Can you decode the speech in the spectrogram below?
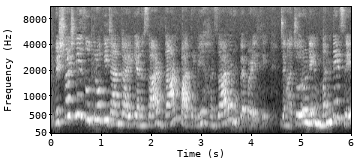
विश्वसनीय सूत्रों की जानकारी के अनुसार दान पात्र में हज़ारों रुपए पड़े थे। जहाँ चोरों ने मंदिर से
